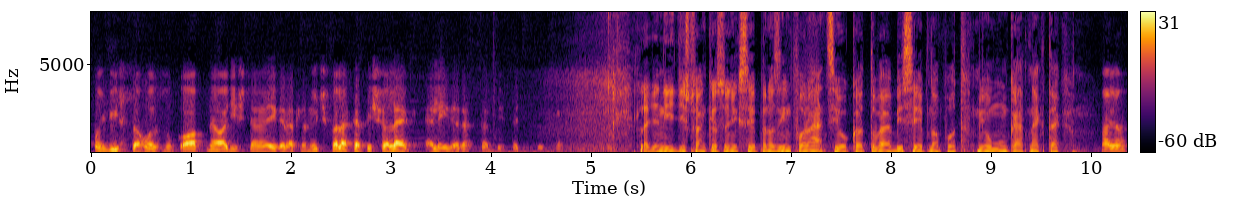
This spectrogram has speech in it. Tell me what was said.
hogy visszahozzuk a ne adj Isten elégedetlen ügyfeleket, és a legelégedettebbé tegyük őket. Legyen így, István, köszönjük szépen az információkat, további szép napot, jó munkát nektek! Nagyon,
